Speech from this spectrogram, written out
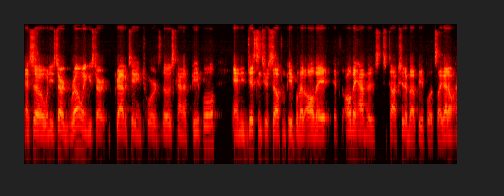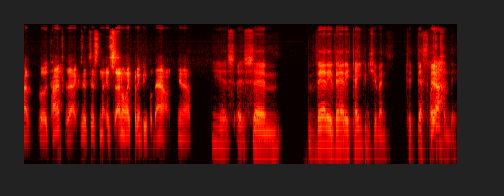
and so when you start growing you start gravitating towards those kind of people and you distance yourself from people that all they if all they have is to talk shit about people it's like i don't have really time for that because it's just it's i don't like putting people down you know yes it's um very very time consuming to dislike yeah. somebody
